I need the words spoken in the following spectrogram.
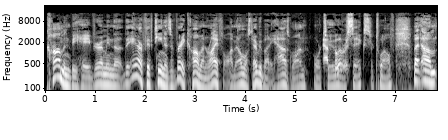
common behavior. I mean, the, the AR 15 is a very common rifle. I mean, almost everybody has one, or two, Absolutely. or six, or 12. But um,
